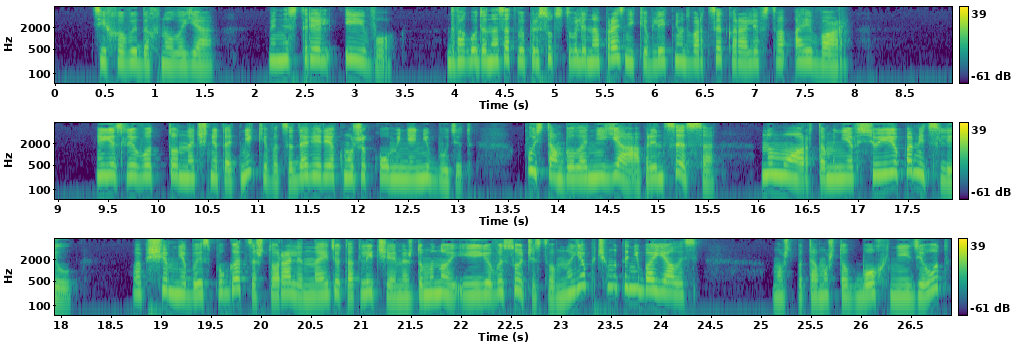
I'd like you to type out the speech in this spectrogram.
— тихо выдохнула я. «Министрель Иво. Два года назад вы присутствовали на празднике в летнем дворце королевства Айвар. И если вот он начнет отнекиваться, доверия к мужику у меня не будет. Пусть там была не я, а принцесса. Но Муарта мне всю ее память слил. Вообще мне бы испугаться, что Ралин найдет отличия между мной и ее высочеством, но я почему-то не боялась. Может, потому что Бог не идиот?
